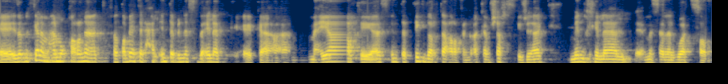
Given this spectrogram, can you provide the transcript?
إذا بنتكلم عن المقارنات فطبيعة الحال أنت بالنسبة لك كمعيار قياس أنت بتقدر تعرف إنه كم شخص إجاك من خلال مثلا الواتساب.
